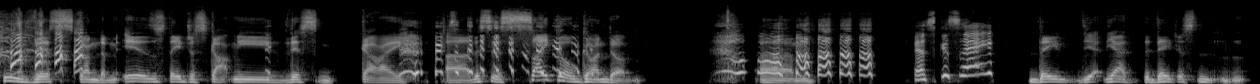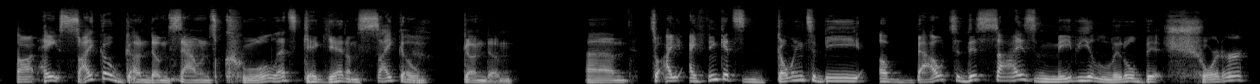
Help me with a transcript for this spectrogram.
who this Gundam is. They just got me this guy. Uh, this is Psycho Gundam. Um, Qu'est-ce que c'est? they yeah yeah they just thought hey psycho gundam sounds cool let's get get him psycho gundam um so i i think it's going to be about this size maybe a little bit shorter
